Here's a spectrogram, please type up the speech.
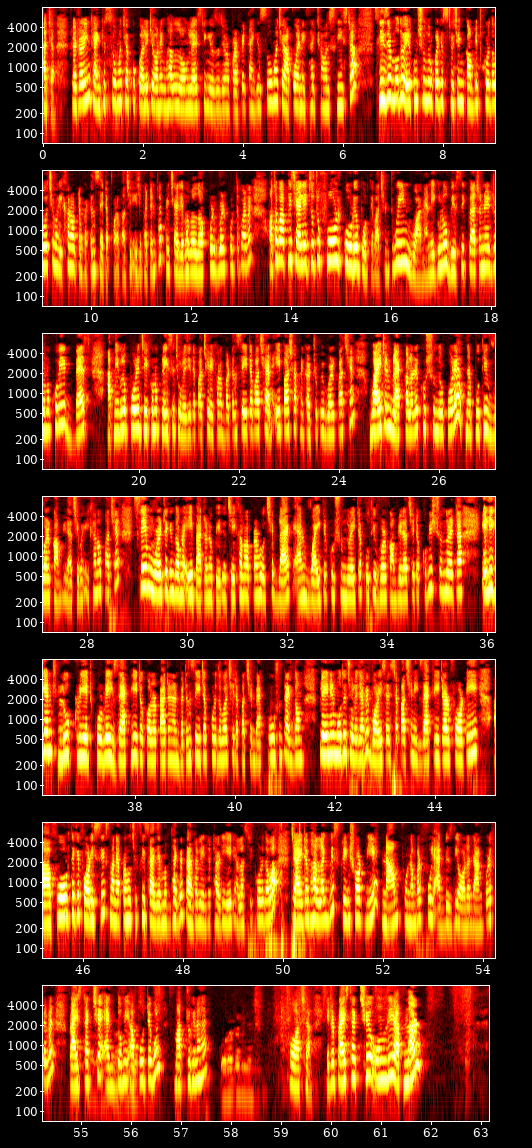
আচ্ছা flattering thank you so much আপু কোয়ালিটি অনেক ভালো লং লাস্টিং ইউজের জন্য perfect thank you so much আপু অ্যান্ড থাকছে আমাদের স্লিভসটা স্লিভসের মধ্যে এরকম সুন্দর করে স্টিচিং কমপ্লিট করে দেওয়া হচ্ছে এবং এখানেও একটা বাটন সেট আপ করা আছে। এই যে বাটনটা আপনি চাইলে এভাবে লক করে ওয়ার্ক করতে পারবেন, অথবা আপনি চাইলে এটা একটু ফোল্ড করেও পড়তে পারছেন টু ইন ওয়ান অ্যান্ড এগুলো বেসিক প্যাটার্নের জন্য খুবই বেস্ট আপনি এগুলো পরে যে কোনো প্লেসে চলে যেতে পারছেন এখানে বাটন সেট আপ আছে অ্যান্ড এই পাশে আপনি কারচুপি ওয়ার্ক পাচ্ছেন। হোয়াইট অ্যান্ড ব্ল্যাক কালারের খুব সুন্দর করে আপনার প্রতি ওয়ার্ক কমপ্লিট আছে এবং এখানেও পাচ্ছেন। সেম ওয়ার্কটা কিন্তু আমরা এই প্যাটার্নও পেয়ে যাচ্ছি। এখানেও আপনার হচ্ছে ব্ল্যাক অ্যান্ড হোয়াইটের খুব সুন্দর এটা প্রতি ওয়ার্ক কমপ্লিট আছে। এটা খুবই সুন্দর এটা এলিগেন্ট লুক ক্রিয়েট করবে। এক্স্যাক্টলি এটা collar pattern and pattern set up করে দেওয়া আছে। এটা পাচ্ছেন ব্যাক পোর্শনটা একদম প্লেনের মধ্যে চলে যাবে। বডি সাইজটা পাচ্ছেন এক্স্যাক্টলি এটার ফর্টি ফোর থেকে ফর্টি সিক্স মানে আপনার হচ্ছে ফ্রি সাইজের মধ্যে থাকবে। প্যান্টাল লেনটা থার্টি এইট এলাস্টিক করে দেওয়া। যা এটা ভালো লাগবে স্ক্রিনশট নিয়ে নাম ফোন নাম্বার ফুল অ্যাড্রেস দিয়ে অর্ডার ডান করে ফেলবেন। প্রাইস থাকছে একদমই অ্যাফোর্ডেবল মাত্র কিনা হ্যাঁ? ও আচ্ছা এটার প্রাইস থাকছে অনলি আপনার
